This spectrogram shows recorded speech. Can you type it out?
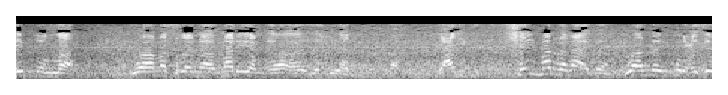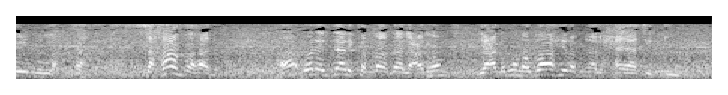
ابن الله. ومثلا مريم آه، يعني شيء مرة ما يقول عزير ابن الله. سخافة هذا ها؟ ولذلك الله قال عنهم يعلمون ظاهرا من الحياة الدنيا.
